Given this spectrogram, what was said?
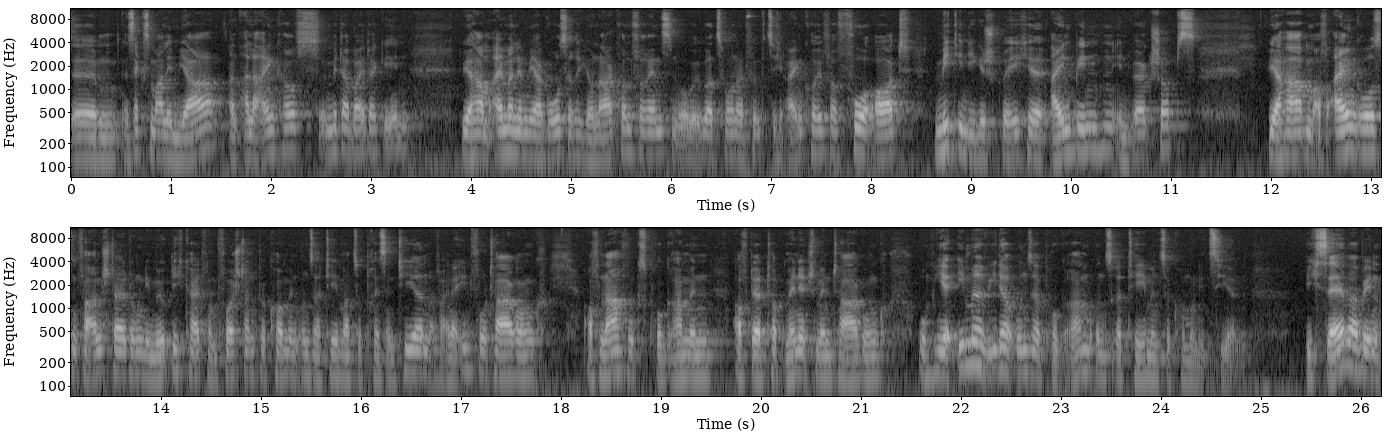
ähm, sechsmal im Jahr an alle Einkaufsmitarbeiter gehen. Wir haben einmal im Jahr große Regionalkonferenzen, wo wir über 250 Einkäufer vor Ort mit in die Gespräche einbinden, in Workshops. Wir haben auf allen großen Veranstaltungen die Möglichkeit vom Vorstand bekommen, unser Thema zu präsentieren, auf einer Infotagung, auf Nachwuchsprogrammen, auf der Top-Management-Tagung, um hier immer wieder unser Programm, unsere Themen zu kommunizieren. Ich selber bin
